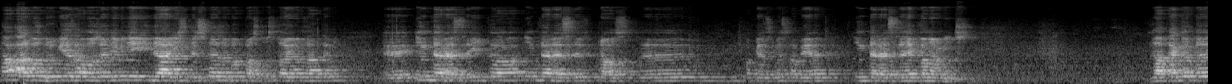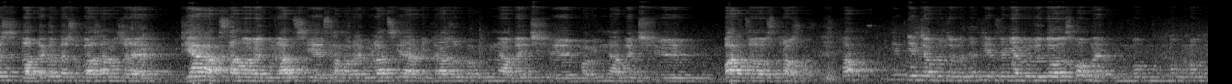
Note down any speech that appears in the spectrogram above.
No albo drugie założenie mniej idealistyczne, że po prostu stoją za tym y, interesy i to interesy wprost, y, powiedzmy sobie, interesy ekonomiczne. Dlatego też, dlatego też uważam, że wiara w samoregulację, samoregulację arbitrażu powinna być, y, powinna być y, bardzo ostrożna. No, nie, nie chciałbym, żeby te twierdzenia były gołosłowne. Mó- mó- mó-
